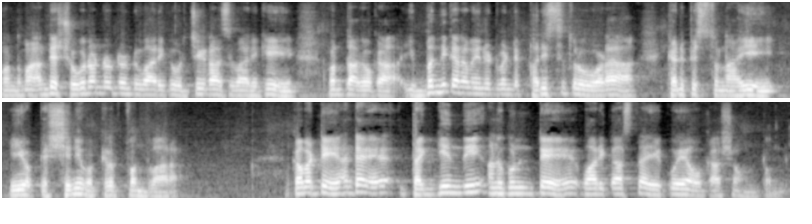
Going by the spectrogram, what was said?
కొంతమంది అంటే షుగర్ ఉన్నటువంటి వారికి వృశ్చిక రాశి వారికి కొంత ఒక ఇబ్బందికరమైనటువంటి పరిస్థితులు కూడా కనిపిస్తున్నాయి ఈ యొక్క శని వక్రత్వం ద్వారా. కాబట్టి అంటే తగ్గింది అనుకుంటే వారి కాస్త ఎక్కువే అవకాశం ఉంటుంది.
